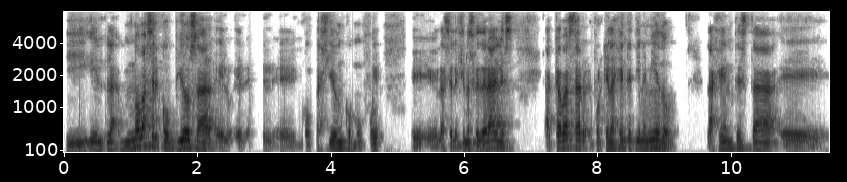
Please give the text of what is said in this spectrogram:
y, no va a ser copiosa el, comparación como fue eh, las elecciones federales. Acá va a estar, porque la gente tiene miedo, la gente está, eh,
